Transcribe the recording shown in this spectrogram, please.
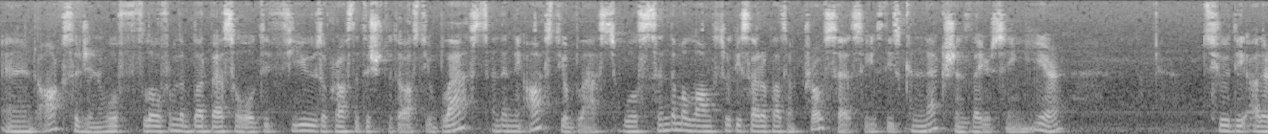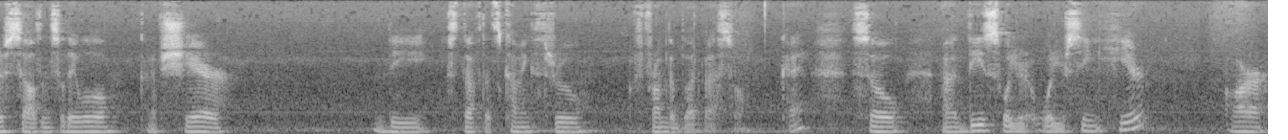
and oxygen will flow from the blood vessel will diffuse across the tissue to the osteoblasts and then the osteoblasts will send them along through these cytoplasmic processes these connections that you're seeing here to the other cells. And so they will kind of share the stuff that's coming through from the blood vessel okay? So uh, these what you're what you're seeing here are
